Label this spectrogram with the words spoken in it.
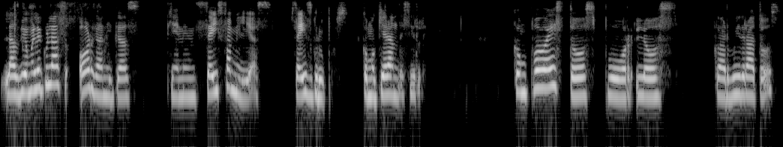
Las biomoléculas orgánicas tienen seis familias, seis grupos como quieran decirle, compuestos por los carbohidratos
